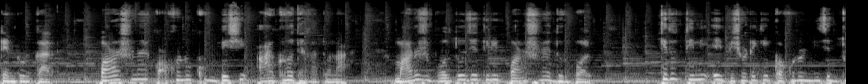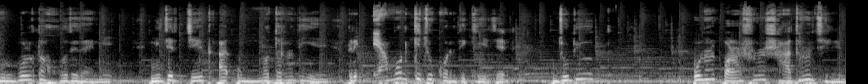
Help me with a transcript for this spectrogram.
টেন্ডুলকার পড়াশোনায় কখনো খুব বেশি আগ্রহ দেখাতো না। মানুষ বলতো যে তিনি পড়াশোনায় দুর্বল। কিন্তু তিনি এই বিষয়টাকে কখনো নিজের দুর্বলতা হতে দেয়নি। নিজের জেদ আর উন্মোদনা দিয়ে তিনি এমন কিছু করে দেখিয়েছেন। যদিও ওনার পড়াশোনা সাধারণ ছিলেন,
